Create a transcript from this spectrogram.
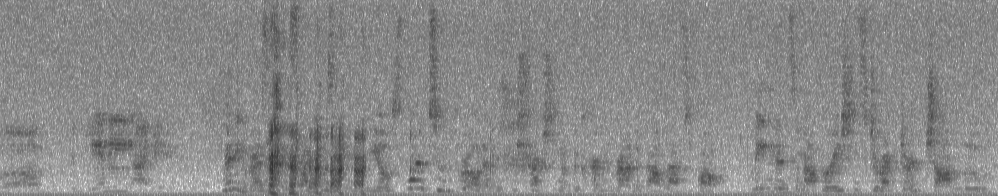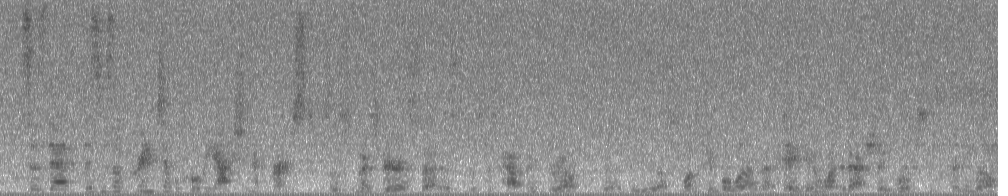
Well, beginning, I hate it. Many residents like Jose Munoz weren't too thrilled at the construction of the Kerman roundabout last fall. Maintenance and Operations Director John Liu says that this is a pretty typical reaction at first. So this is an experience that is, that's just happening throughout the, the US. Once people learn that, hey, you know what, it actually works pretty well.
